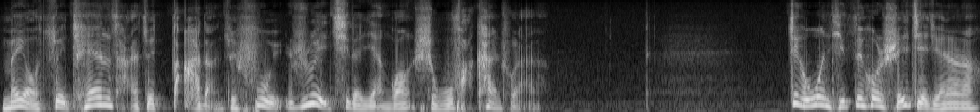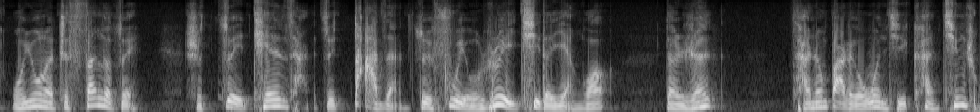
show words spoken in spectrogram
没有最天才、最大胆、最富于锐气的眼光是无法看出来的。这个问题最后是谁解决的呢？我用了这三个最，是最天才、最大胆、最富有锐气的眼光的人，才能把这个问题看清楚。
